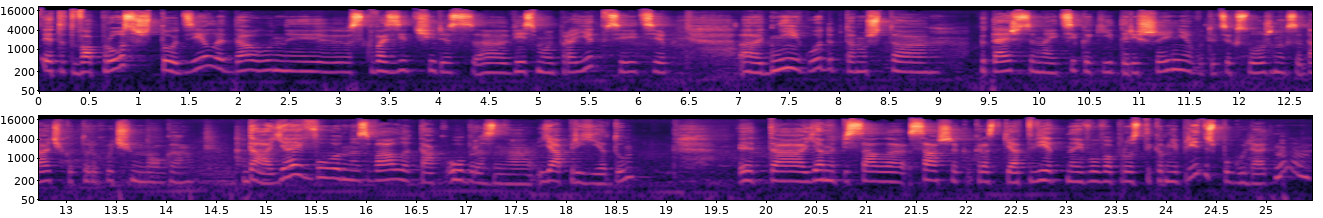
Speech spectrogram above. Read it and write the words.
этот вопрос, что делать, да, он и сквозит через э, весь мой проект, все эти э, дни и годы, потому что пытаешься найти какие-то решения вот этих сложных задач, которых очень много. Да, я его назвала так образно «Я приеду». Это я написала Саше как раз-таки ответ на его вопрос, ты ко мне приедешь погулять? Ну,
